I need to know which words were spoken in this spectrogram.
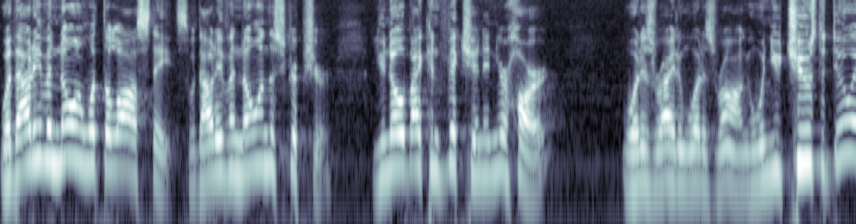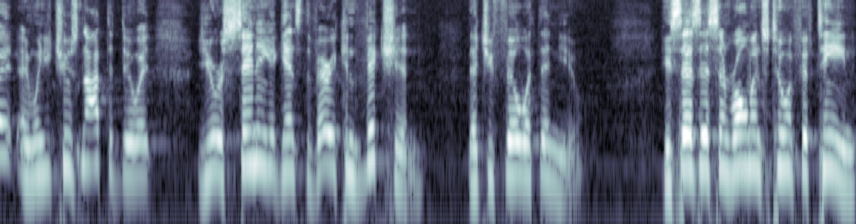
Without even knowing what the law states, without even knowing the scripture, you know by conviction in your heart what is right and what is wrong. And when you choose to do it and when you choose not to do it, you are sinning against the very conviction that you feel within you. He says this in Romans 2 and 15,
